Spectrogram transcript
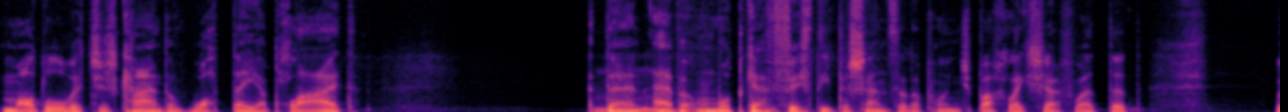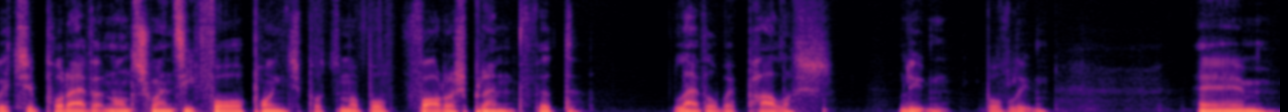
model, which is kind of what they applied, then Everton would get fifty percent of the points back, like Sheffield did, which would put Everton on twenty four points, puts them above Forest, Brentford, level with Palace, Luton, above Luton. Um,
